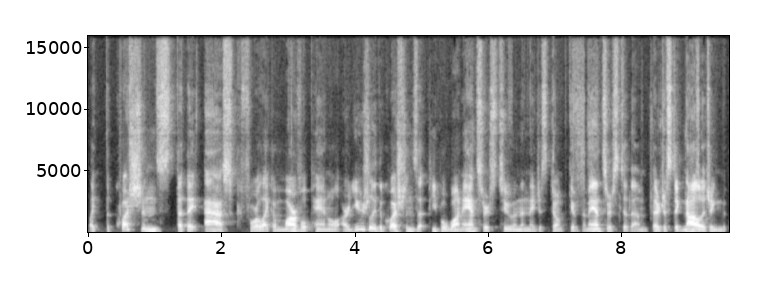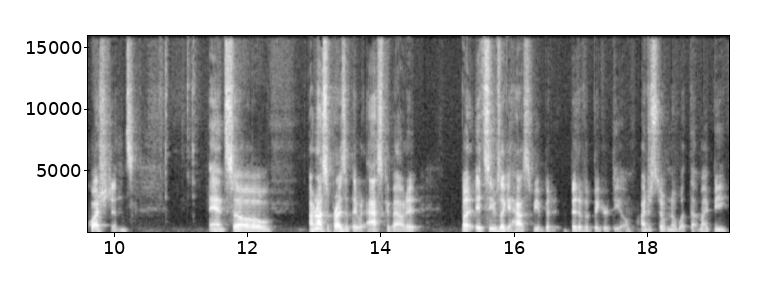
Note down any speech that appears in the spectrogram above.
like the questions that they ask for like a Marvel panel are usually the questions that people want answers to, and then they just don't give them answers to them. They're just acknowledging the questions. And so I'm not surprised that they would ask about it, but it seems like it has to be a bit bit of a bigger deal. I just don't know what that might be.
